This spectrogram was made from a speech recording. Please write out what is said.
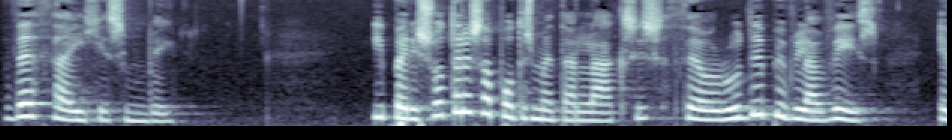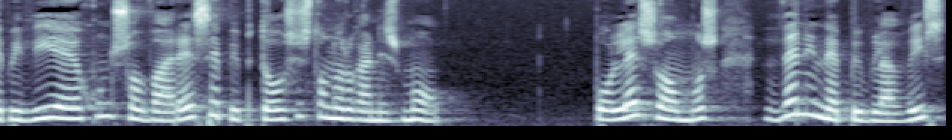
δεν θα είχε συμβεί. Οι περισσότερες από τις μεταλλάξεις θεωρούνται επιβλαβείς, επειδή έχουν σοβαρές επιπτώσεις στον οργανισμό. Πολλές όμως δεν είναι επιβλαβείς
